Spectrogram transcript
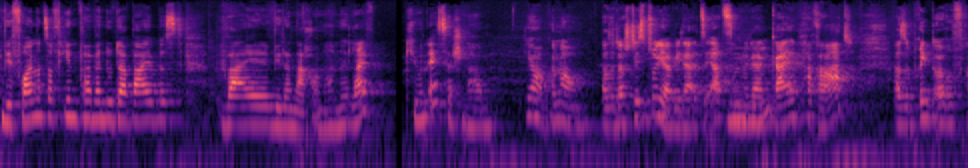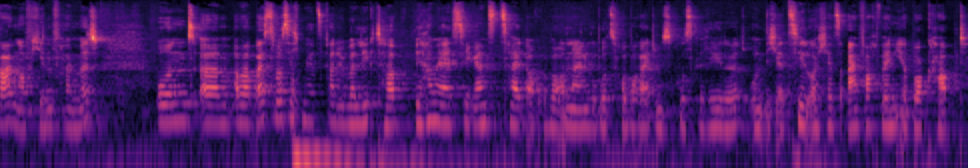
Wir freuen uns auf jeden Fall, wenn du dabei bist, weil wir danach auch noch eine Live-QA-Session haben. Ja, genau. Also da stehst du ja wieder als Ärztin mhm. wieder geil parat. Also bringt eure Fragen auf jeden Fall mit. Und ähm, aber weißt du, was ich mir jetzt gerade überlegt habe? Wir haben ja jetzt die ganze Zeit auch über Online-Geburtsvorbereitungskurs geredet und ich erzähle euch jetzt einfach, wenn ihr Bock habt,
